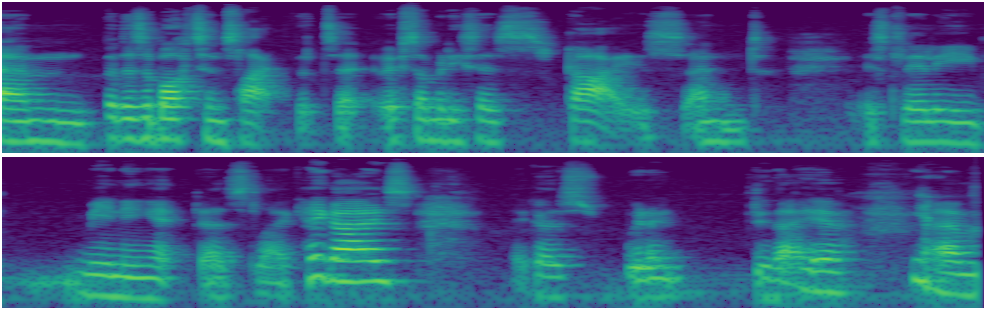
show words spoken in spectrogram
um, but there's a bot in Slack that says, if somebody says guys and is clearly meaning it as like, hey guys, it goes, we don't do that here. Yeah.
